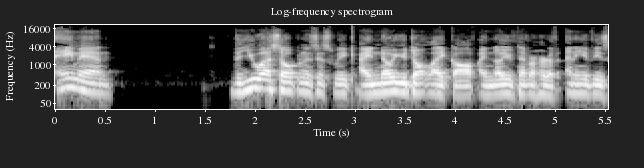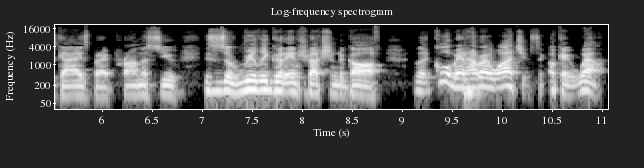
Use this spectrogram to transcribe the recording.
"Hey, man, the U.S. Open is this week. I know you don't like golf. I know you've never heard of any of these guys, but I promise you, this is a really good introduction to golf. like, cool, man. How do I watch it? It's like, okay, well,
